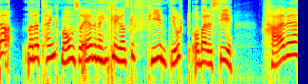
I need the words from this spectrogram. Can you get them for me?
ja, når jeg tenker meg om, så er det jo egentlig ganske fint gjort å bare si her er,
